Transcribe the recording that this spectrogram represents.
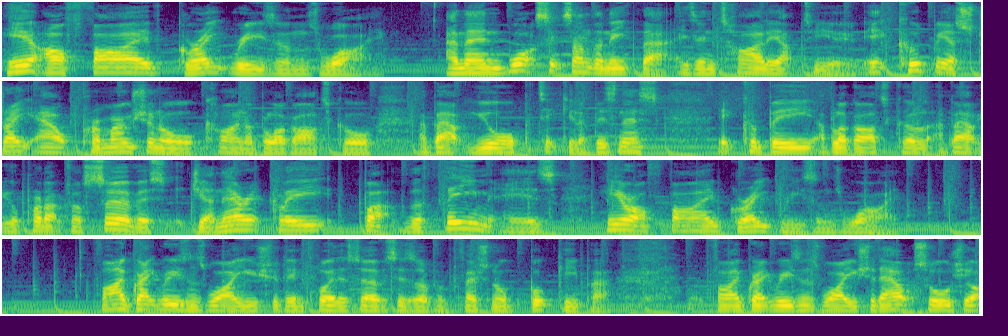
here are five great reasons why. And then what sits underneath that is entirely up to you. It could be a straight out promotional kind of blog article about your particular business. It could be a blog article about your product or service generically, but the theme is here are five great reasons why. Five great reasons why you should employ the services of a professional bookkeeper Five great reasons why you should outsource your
